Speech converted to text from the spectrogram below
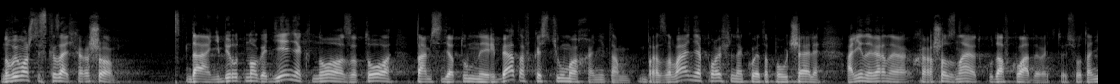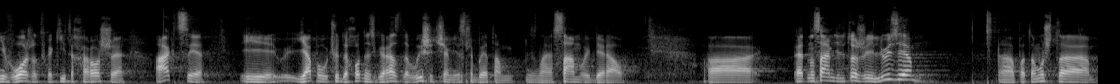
Но вы можете сказать, хорошо, да, они берут много денег, но зато там сидят умные ребята в костюмах, они там образование профильное какое-то получали. Они, наверное, хорошо знают, куда вкладывать. То есть вот они вложат в какие-то хорошие акции, и я получу доходность гораздо выше, чем если бы я там, не знаю, сам выбирал. А, это на самом деле тоже иллюзия, а, потому что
